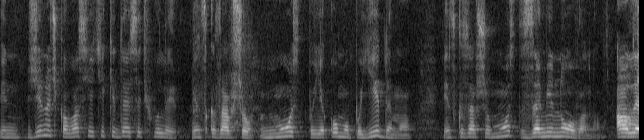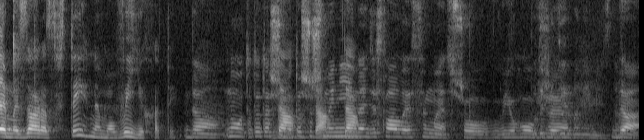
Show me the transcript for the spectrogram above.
Він, жіночка, у вас є тільки 10 хвилин. Він сказав, що мост, по якому поїдемо, він сказав, що мост заміновано, але ми зараз встигнемо виїхати. Да. Ну, то, то, то, що, Да, то, що да, ж мені да. надіслали смс, що його Буде вже. підірваний міст. да.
